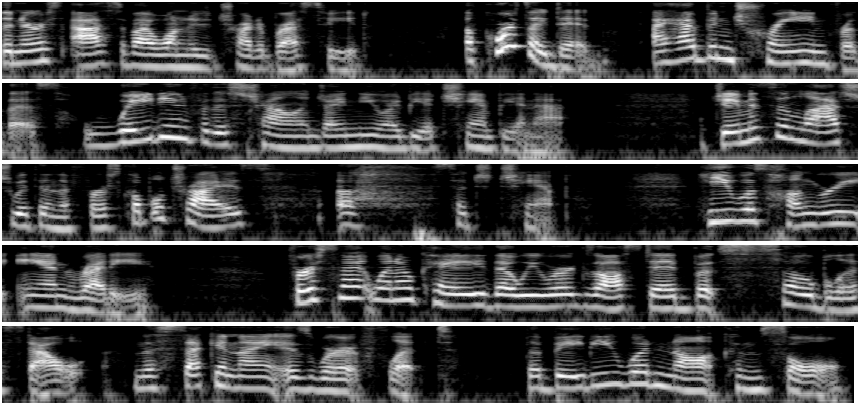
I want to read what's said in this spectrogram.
the nurse asked if I wanted to try to breastfeed. Of course I did. I had been training for this, waiting for this challenge I knew I'd be a champion at. Jameson latched within the first couple tries. Ugh, such a champ. He was hungry and ready. First night went okay, though we were exhausted, but so blissed out. And the second night is where it flipped. The baby would not console.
